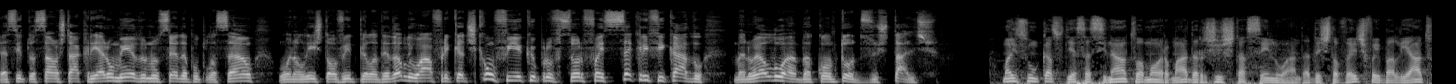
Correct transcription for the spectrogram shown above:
A situação está a criar um medo no seio da população. Um analista ouvido pela DW África desconfia que o professor foi sacrificado. Manuel Luamba com todos os detalhes. Mais um caso de assassinato à mão armada registra-se em Luanda. Desta vez foi baleado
